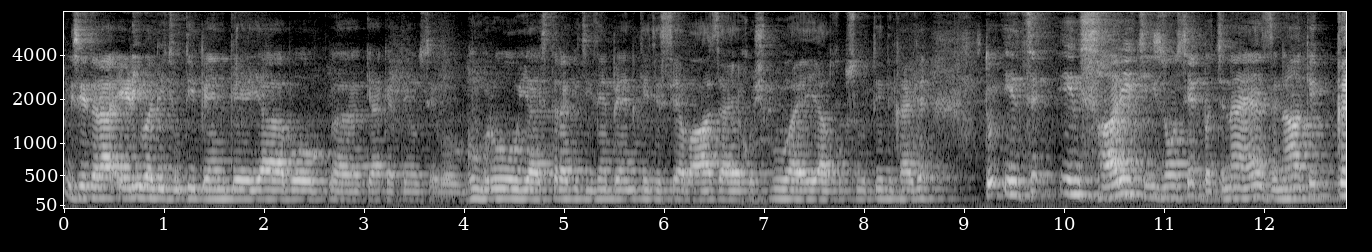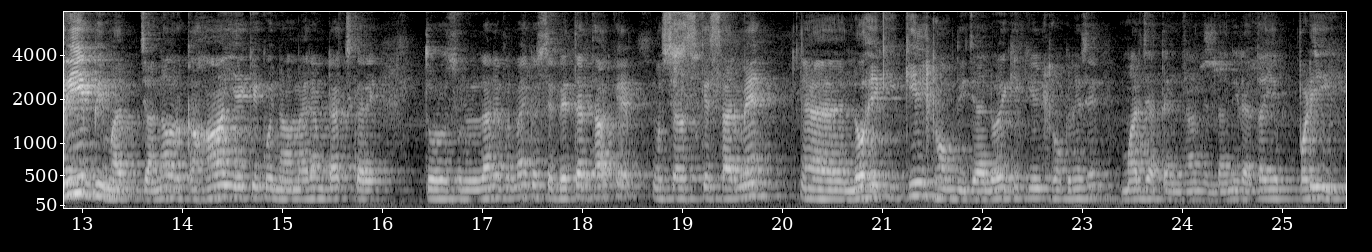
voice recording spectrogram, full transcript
اسی طرح ایڑی والی جوتی پہن کے یا وہ کیا کہتے ہیں اسے، وہ گھنگرو یا اس طرح کی چیزیں پہن کے جس سے آواز آئے، خوشبو آئے یا خوبصورتی دکھائی جائے تو ان سے، ان ساری چیزوں سے بچنا ہے۔ زنا کے قریب بھی مت جانا اور کہاں یہ کہ کوئی نامحرم ٹچ کرے۔ تو رسول اللہ نے فرمایا کہ اس سے بہتر تھا کہ اس شخص کے سر میں لوہے کی کیل ٹھونک دی جائے، لوہے کی کیل ٹھونکنے سے مر جاتا ہے انسان، زندہ نہیں رہتا، یہ بڑی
